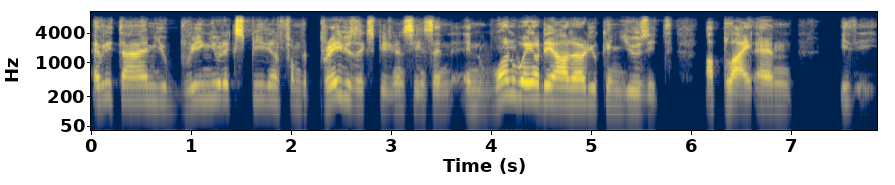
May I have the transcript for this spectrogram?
Every time you bring your experience from the previous experiences, and in one way or the other, you can use it, apply. And it,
